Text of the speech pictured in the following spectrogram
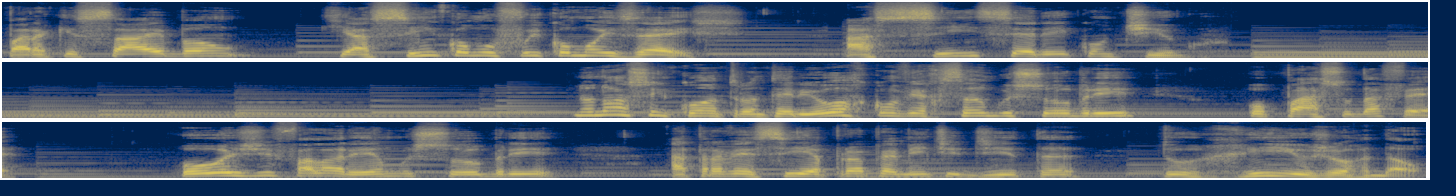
para que saibam que assim como fui com Moisés, assim serei contigo. No nosso encontro anterior, conversamos sobre o passo da fé. Hoje falaremos sobre a travessia propriamente dita do Rio Jordão.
